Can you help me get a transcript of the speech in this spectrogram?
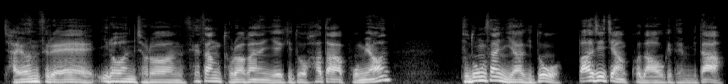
자연스레 이런저런 세상 돌아가는 얘기도 하다 보면 부동산 이야기도 빠지지 않고 나오게 됩니다.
